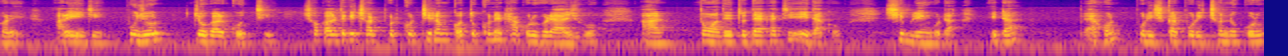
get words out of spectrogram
ঘরে। আর এই যে পুজোর জোগাড় করছি। সকাল থেকে ছটফট করছিলাম কতক্ষণে ঠাকুর ঘরে আসব। আর তোমাদের তো দেখাচ্ছি, এই দেখো শিবলিঙ্গটা। এটা এখন পরিষ্কার পরিচ্ছন্ন করব।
